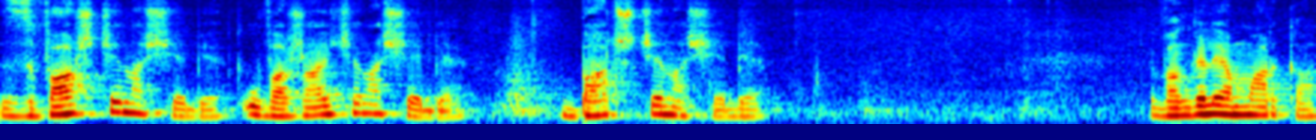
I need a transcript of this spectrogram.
zważcie na siebie, uważajcie na siebie, baczcie na siebie. Ewangelia Marka.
